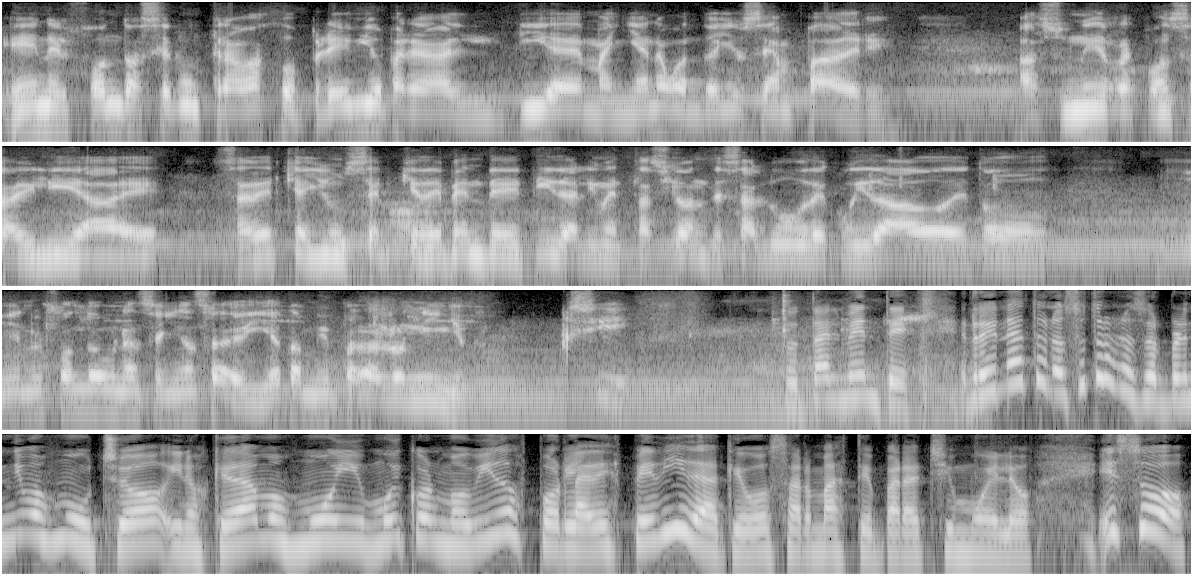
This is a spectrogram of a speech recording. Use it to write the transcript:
en el fondo hacer un trabajo previo para el día de mañana cuando ellos sean padres, asumir responsabilidades, saber que hay un ser que depende de ti, de alimentación, de salud, de cuidado, de todo. Y en el fondo es una enseñanza de vida también para los niños. Sí. Totalmente. Renato, nosotros nos sorprendimos mucho y nos quedamos muy, muy conmovidos por la despedida que vos armaste para Chimuelo. Eso,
